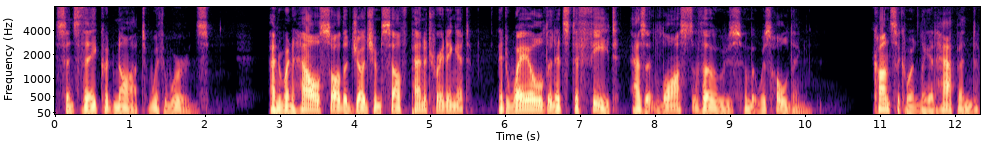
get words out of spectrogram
since they could not with words. And when hell saw the judge himself penetrating it, it wailed in its defeat as it lost those whom it was holding. Consequently, it happened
